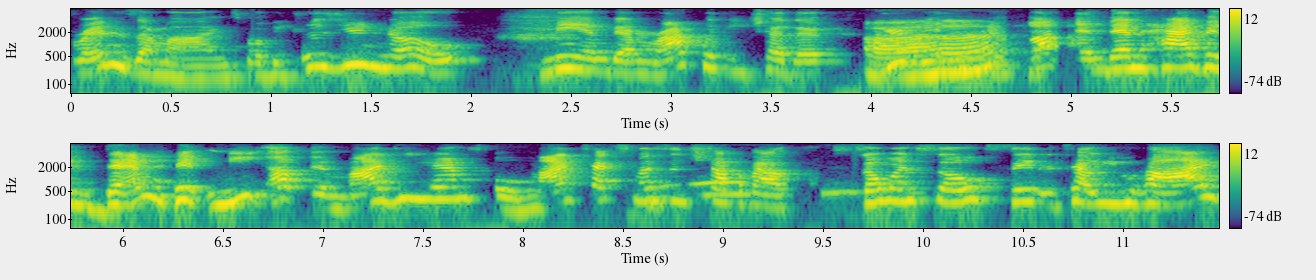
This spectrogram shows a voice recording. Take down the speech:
friends of mine, but because you know me and them rock with each other, you're Uh-huh. hitting them up and then having them hit me up in my DMs or my text message talk about so and so say to tell you hi.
